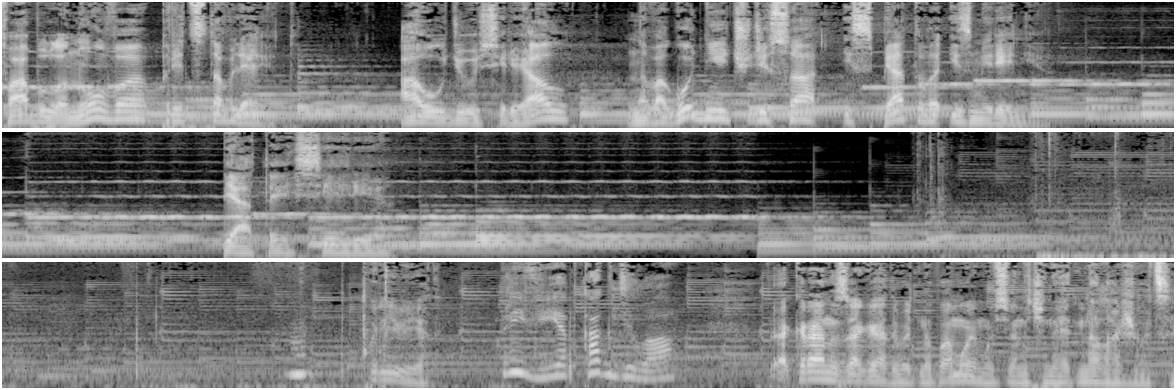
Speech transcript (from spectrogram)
Фабула Нова представляет аудиосериал «Новогодние чудеса из пятого измерения». Пятая серия. Привет. Привет, как дела? Так рано загадывать, но, по-моему, все начинает налаживаться.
